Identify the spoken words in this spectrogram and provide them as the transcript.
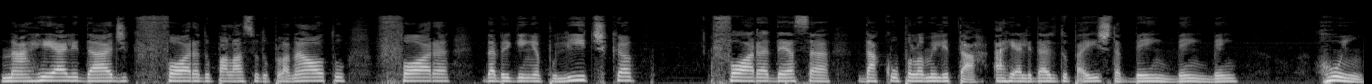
na realidade fora do Palácio do Planalto, fora da briguinha política, fora dessa da cúpula militar. A realidade do país está bem, bem, bem ruim.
